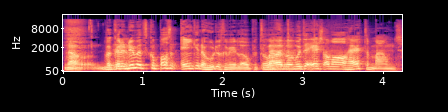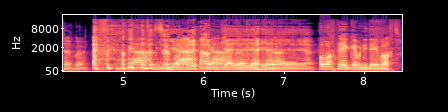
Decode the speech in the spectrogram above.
Nou, We kunnen nu met het kompas in één keer naar hoedegeweer lopen, toch? Maar we, we moeten eerst allemaal hertenmounts hebben. Ja, Dat is heel- ja, ja, ja, ja, ja, ja, oké, ja, ja, ja. Oh, wacht, nee, ik heb een idee, wacht.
